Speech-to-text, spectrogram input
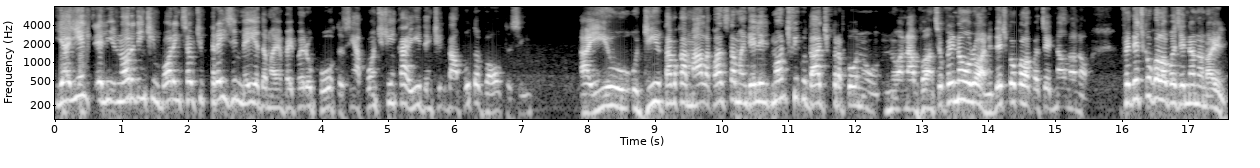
E aí, ele, ele, na hora de a gente ir embora, a gente saiu tipo três e meia da manhã para ir para o aeroporto, assim, a ponte tinha caído, a gente tinha que dar uma puta volta, assim. Aí o, o Dio tava com a mala quase o tamanho dele, ele maior dificuldade para pôr no, no, na van. Eu falei, não, Ronnie, deixa que eu coloco para você. Não, não, não. Falei, deixa que eu coloco você. Não, não, não. Ele,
